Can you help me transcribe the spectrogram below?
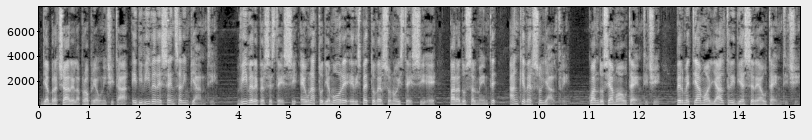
di abbracciare la propria unicità e di vivere senza rimpianti. Vivere per se stessi è un atto di amore e rispetto verso noi stessi e, paradossalmente, anche verso gli altri. Quando siamo autentici, permettiamo agli altri di essere autentici.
